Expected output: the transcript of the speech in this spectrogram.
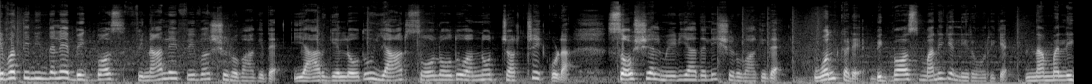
ಇವತ್ತಿನಿಂದಲೇ ಬಿಗ್ ಬಾಸ್ ಫಿನಾಲೆ ಫೀವರ್ ಶುರುವಾಗಿದೆ. ಯಾರು ಗೆಲ್ಲೋದು, ಯಾರು ಸೋಲೋದು ಅನ್ನೋ ಚರ್ಚೆ ಕೂಡ ಸೋಷಿಯಲ್ ಮೀಡಿಯಾದಲ್ಲಿ ಶುರುವಾಗಿದೆ. ಒಂದ್ ಕಡೆ ಬಿಗ್ ಬಾಸ್ ಮನೆಯಲ್ಲಿರೋರಿಗೆ, ನಮ್ಮಲ್ಲಿ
